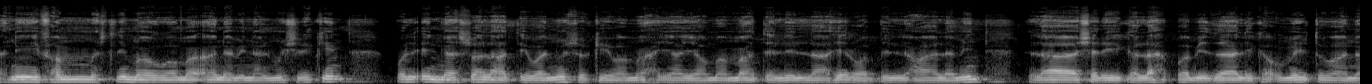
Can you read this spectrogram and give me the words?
حنیفم مسلم و معن من المشرقین کل ان صلاۃ و نسخی و ماہیا یوم مات اللہ رب العالمین لا شریک اللہ و بزال کا عمر توانہ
